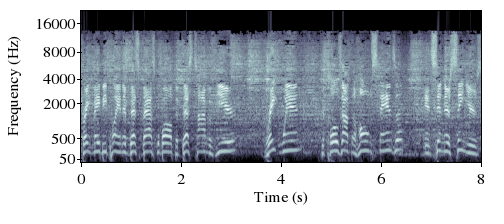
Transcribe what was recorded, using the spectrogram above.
Creighton may be playing their best basketball at the best time of year. Great win to close out the home stanza and send their seniors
